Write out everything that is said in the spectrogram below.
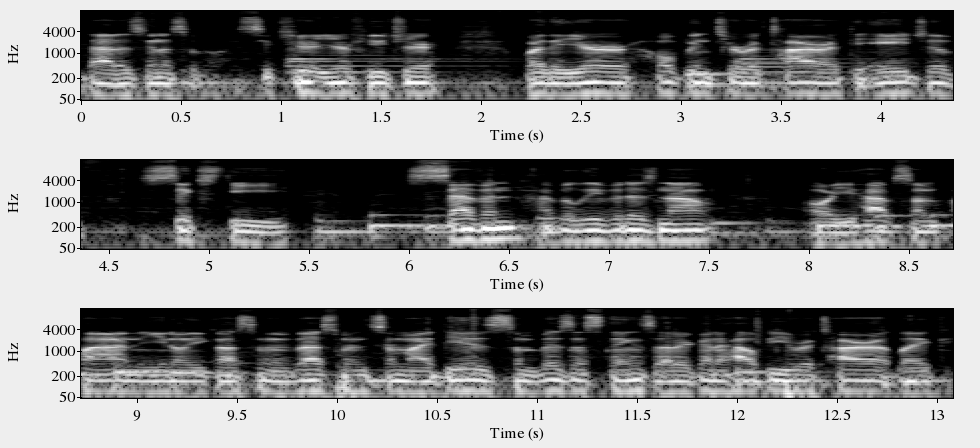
That is going to secure your future, whether you're hoping to retire at the age of 67, I believe it is now, or you have some plan. You know, you got some investments, some ideas, some business things that are going to help you retire at like,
